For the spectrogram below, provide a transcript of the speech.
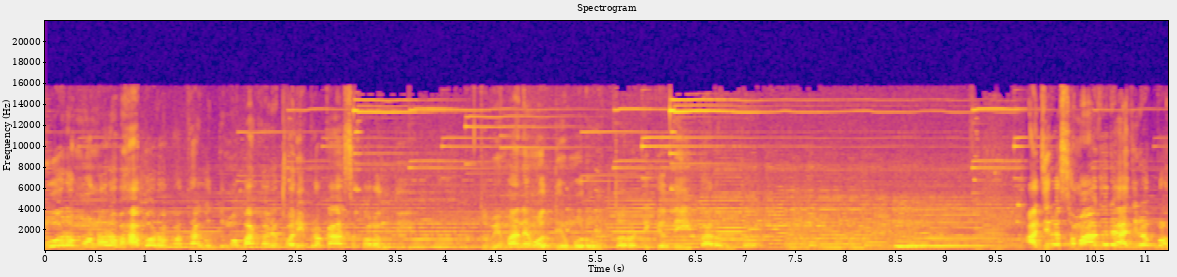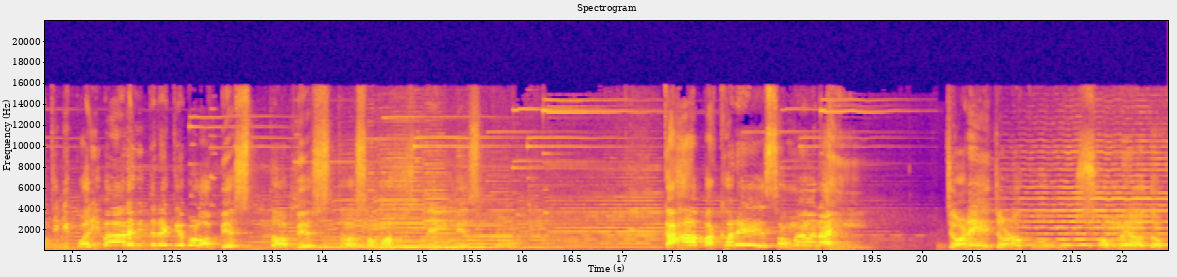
ମୋର ମନର ଭାବର କଥାକୁ ତୁମ ପାଖରେ ପରିପ୍ରକାଶ କରନ୍ତି। ତୁମେମାନେ ମଧ୍ୟ ମୋର ଉତ୍ତର ଟିକେ ଦେଇପାରନ୍ତ। ଆଜିର ସମାଜରେ ଆଜିର ପ୍ରତିଟି ପରିବାର ଭିତରେ କେବଳ ବ୍ୟସ୍ତ ବ୍ୟସ୍ତ ସମସ୍ତେ ବ୍ୟସ୍ତ। କାହା ପାଖରେ ସମୟ ନାହିଁ ଜଣେ ଜଣକୁ ସମୟ ଦବ।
